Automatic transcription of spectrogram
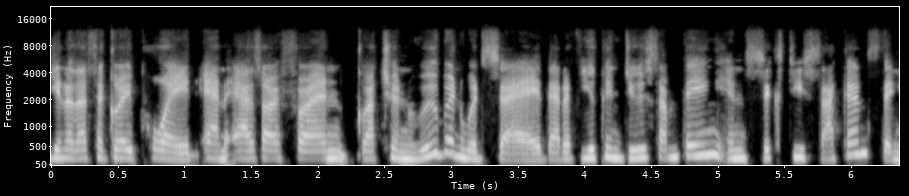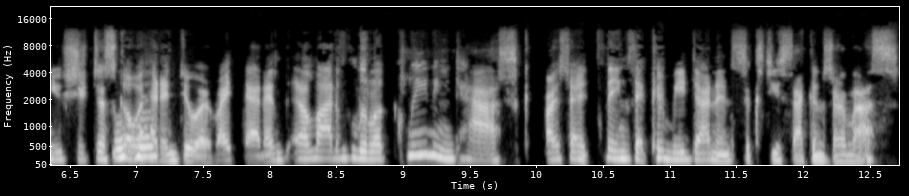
You know, that's a great point. And as our friend Gretchen Rubin would say, that if you can do something in 60 seconds, then you should just go mm-hmm. ahead and do it right then. And a lot of little cleaning tasks are things that can be done in 60 seconds or less.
